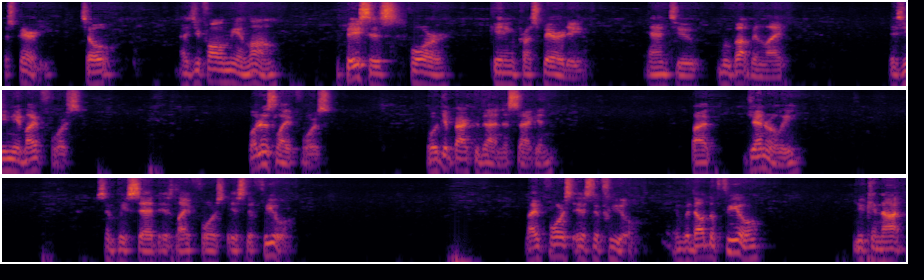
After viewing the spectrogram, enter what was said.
prosperity. So as you follow me along, the basis for gaining prosperity and to move up in life is you need life force. What is life force? We'll get back to that in a second. But generally, simply said, is life force is the fuel. Life force is the fuel. And without the fuel, you cannot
